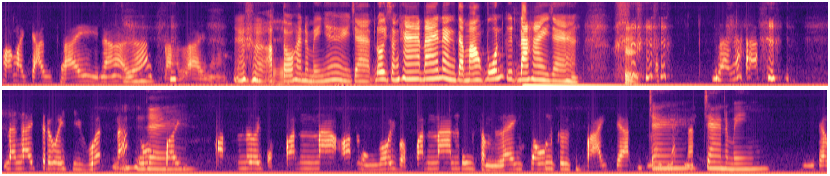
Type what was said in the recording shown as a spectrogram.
ផងឲ្យចៅស្រីហ្នឹងអឺដល់ហើយណាអត់តោះហើយណាមីងអើយចាដូចសង្ហាដែរហ្នឹងតែម៉ោង4គឺដាស់ហើយចាហ្នឹងហ្នឹងហើយត្រួយជីវិតណាទោះបីអត់នឿយប្រប៉ុណ្ណាអត់ល្ងុយប្រប៉ុណ្ណាឮសំឡេងកូនគឺសុបាយចិត្តចាចាណាមីងអញ្ចឹង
